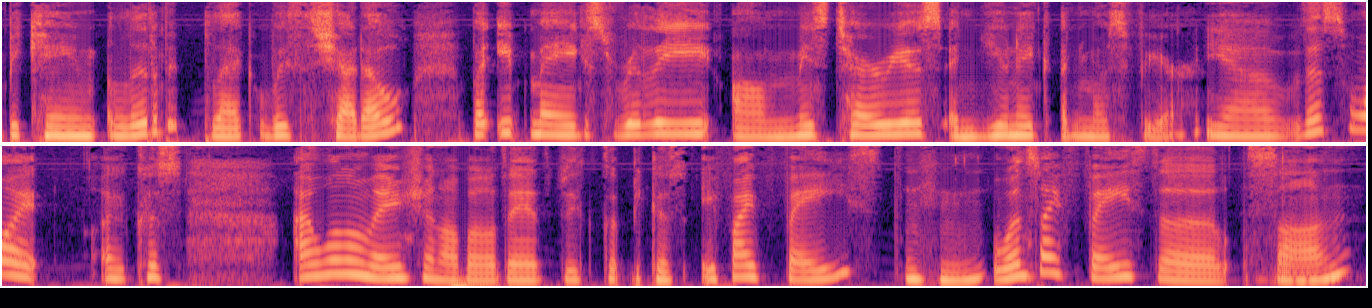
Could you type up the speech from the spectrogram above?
become a little bit black with shadow, but it makes really um, mysterious and unique atmosphere. Yeah, that's why. Because I want to mention about it because if I face mm-hmm. once I face the sun mm-hmm.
